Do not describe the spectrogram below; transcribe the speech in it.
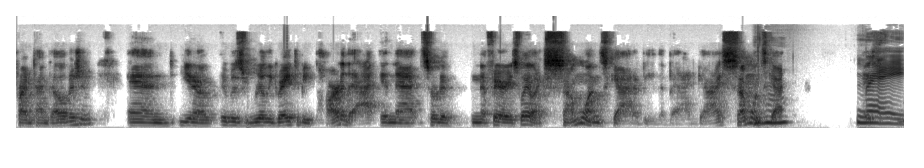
primetime television. And, you know, it was really great to be part of that in that sort of nefarious way. Like someone's got to be the bad guy. Someone's mm-hmm. got, right.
